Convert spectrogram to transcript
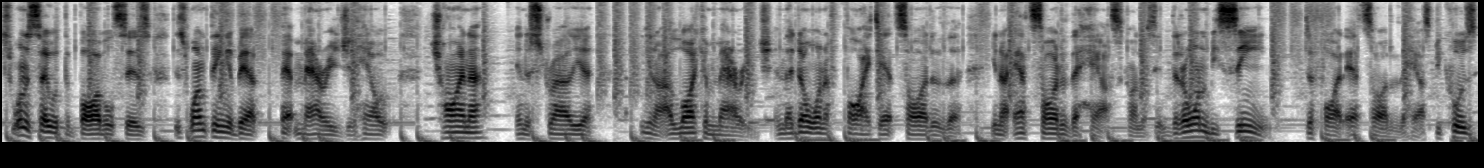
Just want to say what the Bible says. There's one thing about about marriage and how China and Australia, you know, are like a marriage, and they don't want to fight outside of the, you know, outside of the house kind of thing. They don't want to be seen to fight outside of the house because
